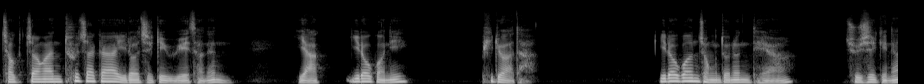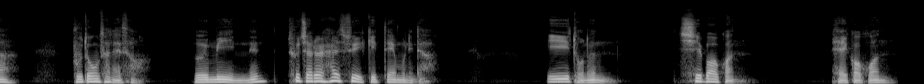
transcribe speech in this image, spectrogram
적정한 투자가 이뤄지기 위해서는 약 1억 원이 필요하다. 1억 원 정도는 돼야 주식이나 부동산에서 의미 있는 투자를 할 수 있기 때문이다. 이 돈은 10억 원, 100억 원,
